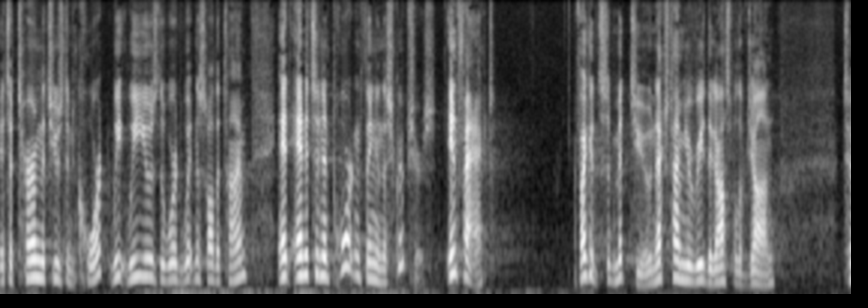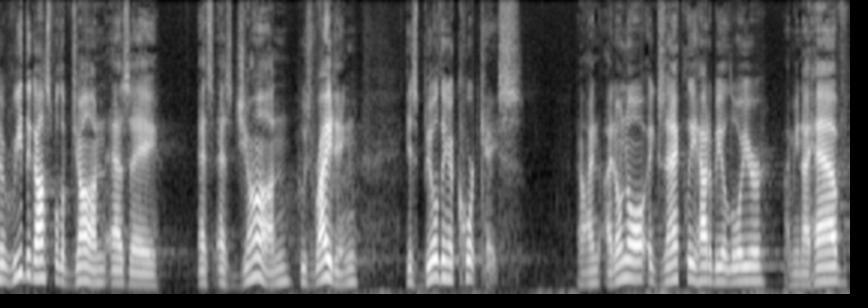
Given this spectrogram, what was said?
it's a term that's used in court. We, we use the word witness all the time. And, and it's an important thing in the scriptures. In fact, if I could submit to you, next time you read the Gospel of John, to read the Gospel of John as, a, as, as John, who's writing, is building a court case. Now, I, I don't know exactly how to be a lawyer. I mean, I have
